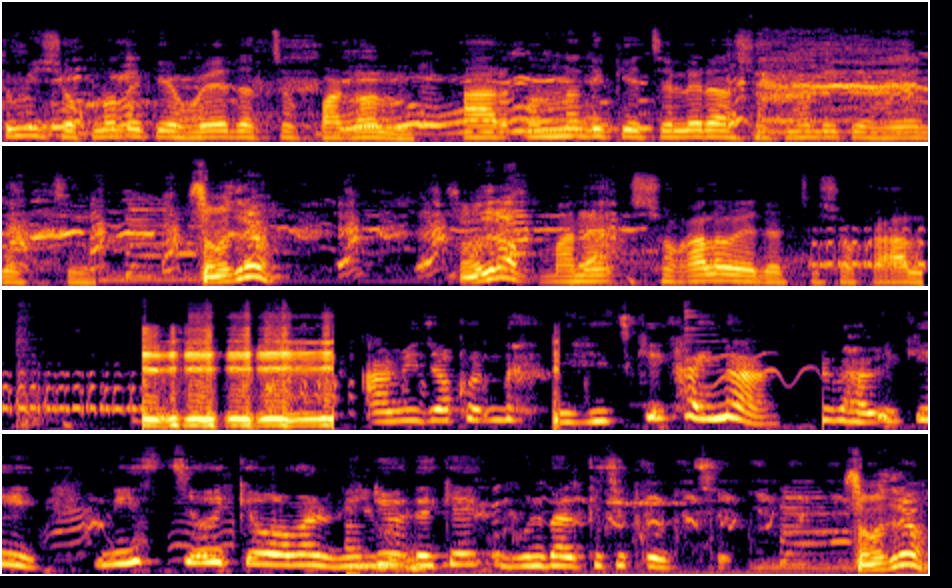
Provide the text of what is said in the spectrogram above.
তুমি স্বপ্ন দেখে হয়ে যাচ্ছ পাগল আর অন্যদিকে ছেলেরা স্বপ্ন দেখে হয়ে যাচ্ছে समझ रहे हो समझ रहे हो आप মানে সকাল হয়ে যাচ্ছে সকাল আমি যখন হিচকি খাই না আমি ভাবি কি নিশ্চয়ই কেউ আমার ভিডিও দেখে ভুলভাল কিছু করছে समझ रहे हो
